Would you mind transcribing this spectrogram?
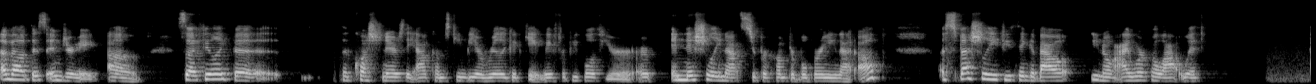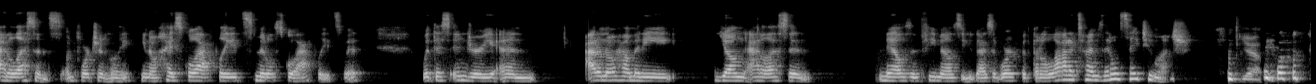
about, this injury. Um, so I feel like the, the questionnaires, the outcomes can be a really good gateway for people if you're initially not super comfortable bringing that up, especially if you think about, you know, I work a lot with adolescents unfortunately you know high school athletes middle school athletes with with this injury. And i don't know how many young adolescent males and females that you guys have worked with but a lot of times they don't say too much. Yeah. They don't,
